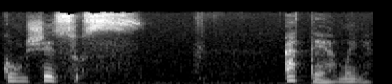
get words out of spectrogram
com Jesus. Até amanhã.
